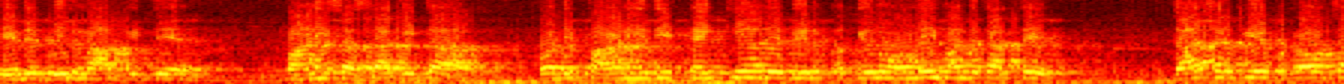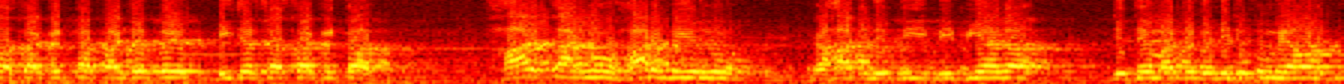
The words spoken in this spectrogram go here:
ਇਹਦੇ ਬਿੱਲ ਮਾਫ ਕੀਤੇ ਐ ਪਾਣੀ ਸਸਤਾ ਕੀਤਾ। ਤੁਹਾਡੀ ਪਾਣੀ ਦੀ ਟੈਂਕੀਆਂ ਦੇ ਬਿੱਲ ਅੱਗੇ ਨੂੰ ਆਉਣੇ ਹੀ ਬੰਦ ਕਰਤੇ। 10 ਰੁਪਏ ਪੈਟਰੋਲ ਸਸਤਾ ਕੀਤਾ 5 ਰੁਪਏ ਡੀਜ਼ਲ ਸਸਤਾ ਕੀਤਾ। ਹਰ ਘਰ ਨੂੰ, ਹਰ ਵੀਰ ਨੂੰ ਰਾਹਤ ਦਿੱਤੀ ਬੀਬੀਆਂ ਦਾ, ਜਿੱਥੇ ਮਰਜ਼ੀ ਗੱਡੀ 'ਚ ਘੁੰਮੇ ਆਉਣ,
